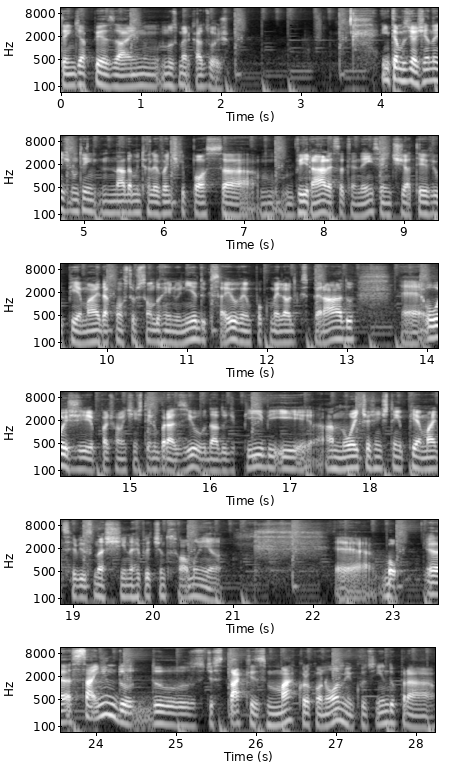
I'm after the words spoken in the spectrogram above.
tende a pesar no, nos mercados hoje. Em termos de agenda, a gente não tem nada muito relevante que possa virar essa tendência. A gente já teve o PMI da construção do Reino Unido, que saiu, veio um pouco melhor do que esperado. É, hoje, praticamente, a gente tem no Brasil o dado de PIB e à noite a gente tem o PMI de serviços na China refletindo só amanhã. É, bom, é, saindo dos destaques macroeconômicos, indo para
